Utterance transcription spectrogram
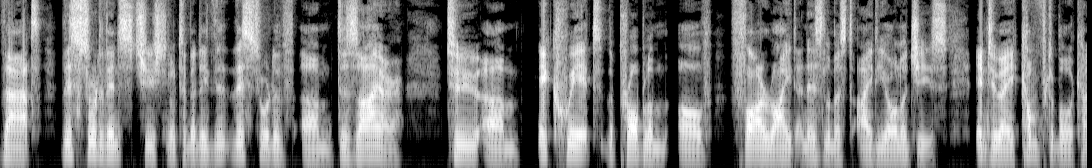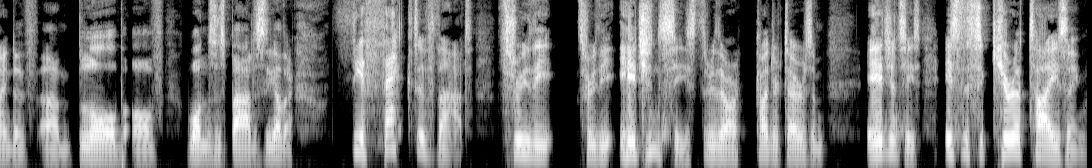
that this sort of institutional timidity, this sort of um, desire to um, equate the problem of far right and Islamist ideologies into a comfortable kind of um, blob of one's as bad as the other. The effect of that through the through the agencies, through our counterterrorism agencies is the securitizing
